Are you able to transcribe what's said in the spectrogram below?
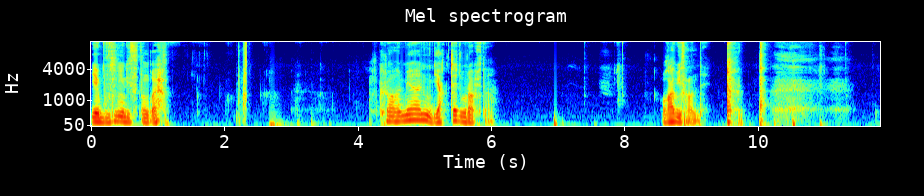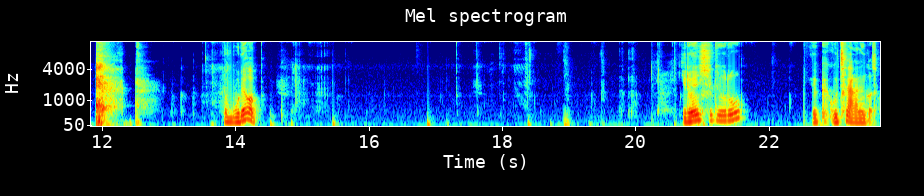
얘 무슨 일 있었던 거야? 그러면 약재조로 합시다. 어감이 이상한데. 모래가 이런 식으로 이렇게 고쳐 나가는 거죠.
